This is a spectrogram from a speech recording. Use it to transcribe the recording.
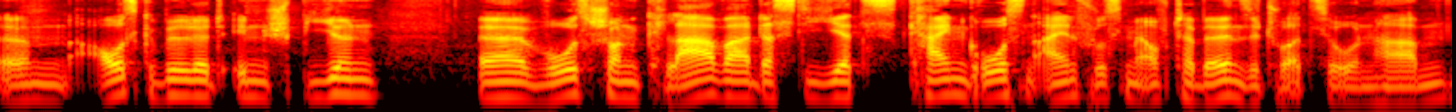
ähm, ausgebildet in Spielen, äh, wo es schon klar war, dass die jetzt keinen großen Einfluss mehr auf Tabellensituationen haben.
